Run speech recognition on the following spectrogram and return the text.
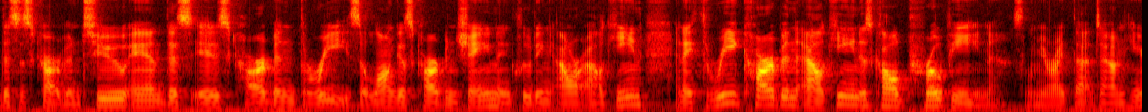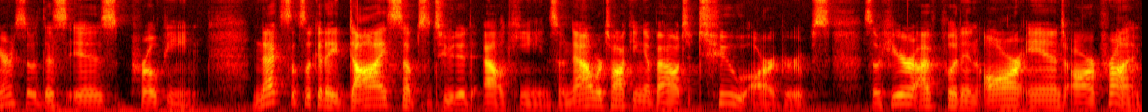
this is carbon 2, and this is carbon 3. So longest carbon chain, including our alkene. And a 3-carbon alkene is called propene. So let me write that down here. So this is propene. Next, let's look at a di-substituted alkene. So now we're talking about two R groups. So here I've put in R and R prime.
